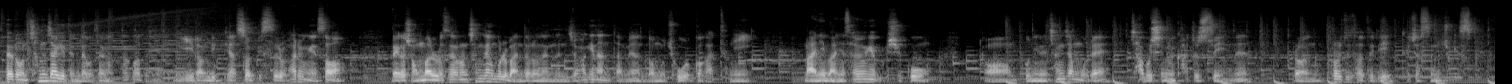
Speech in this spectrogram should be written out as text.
새로운 창작이 된다고 생각하거든요. 이런 미피아 서비스를 활용해서 내가 정말로 새로운 창작물을 만들어냈는지 확인한다면 너무 좋을 것 같으니 많이 많이 사용해 보시고 어, 본인의 창작물에 자부심을 가질 수 있는 그런 프로듀서들이 되셨으면 좋겠습니다.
